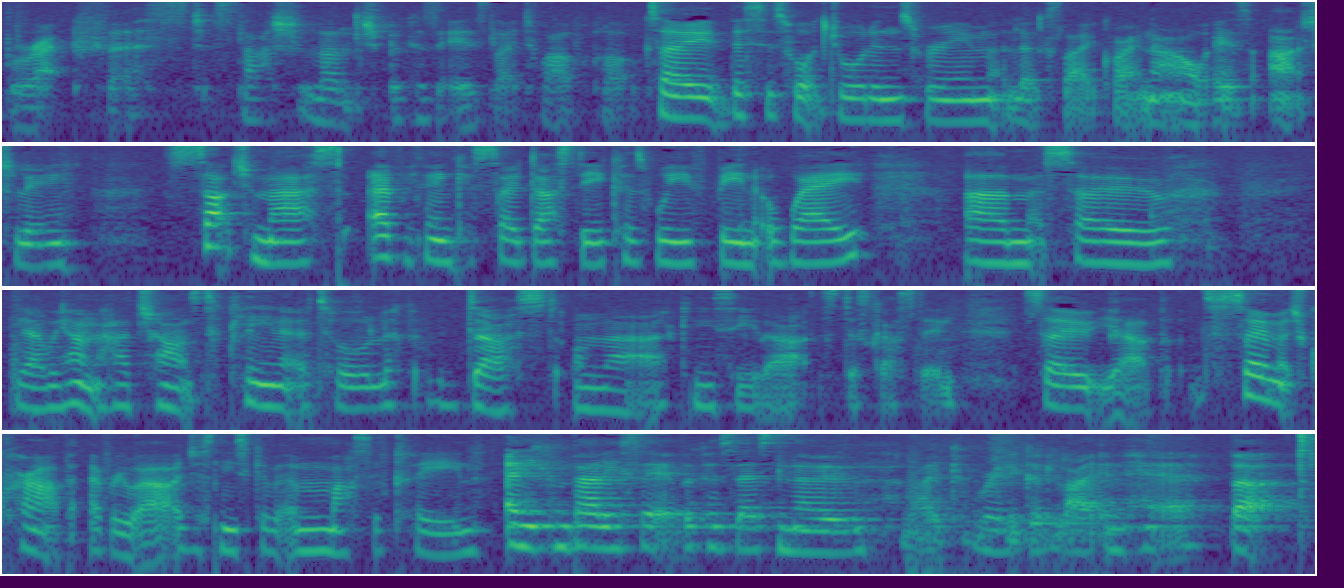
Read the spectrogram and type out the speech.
breakfast slash lunch because it is like 12 o'clock. So this is what Jordan's room looks like right now. It's actually such a mess. Everything is so dusty because we've been away um, so yeah, we haven't had a chance to clean it at all. Look at the dust on there. Can you see that? It's disgusting. So yeah, so much crap everywhere. I just need to give it a massive clean. And you can barely see it because there's no like really good light in here. But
